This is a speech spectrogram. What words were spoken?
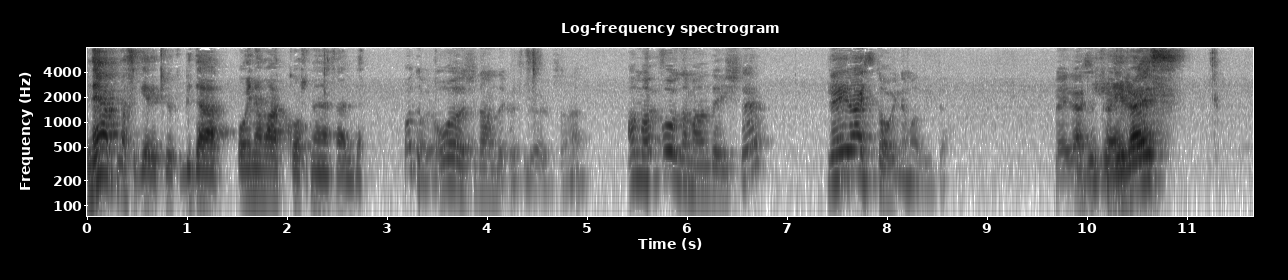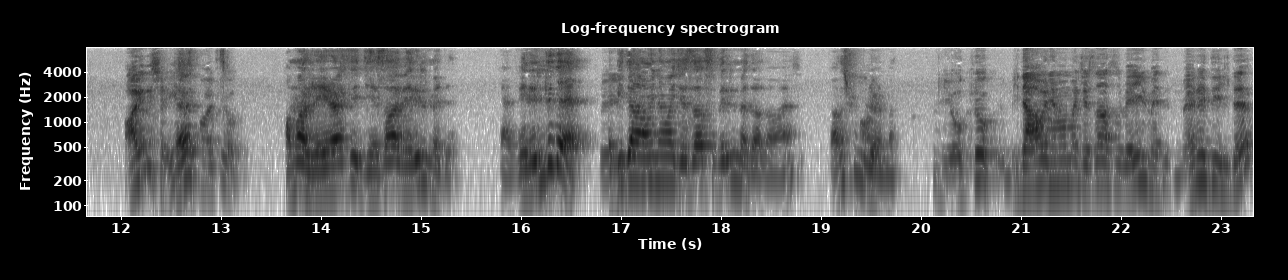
ne yapması gerekiyor ki bir daha oynama hakkı olsun NFL'de? O da o açıdan da katılıyorum sana. Ama o zaman da işte Ray Rice de oynamalıydı. Ray Rice, Ray Rice aynı şey hiç evet. farkı yok. Ama Ray Rice'e ceza verilmedi. Yani verildi de verildi. bir daha oynama cezası verilmedi adama ya. Yanlış mı biliyorum ben? Yok yok. Bir daha oynamama cezası verilmedi. Men edildi.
